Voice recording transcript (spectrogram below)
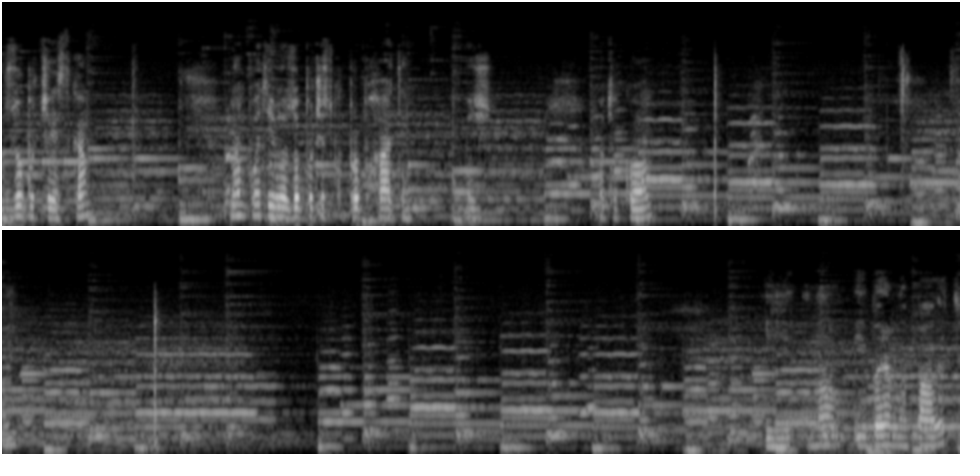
зубочистка. Нам потрібно зубочистку пропхати між отако. І, нам, і беремо на палець.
